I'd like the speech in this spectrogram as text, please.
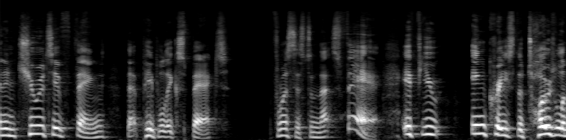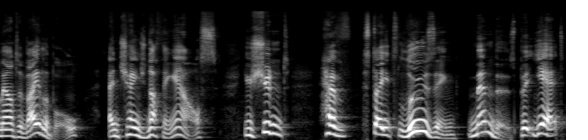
an intuitive thing that people expect from a system that's fair. If you increase the total amount available and change nothing else, you shouldn't have states losing members, but yet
